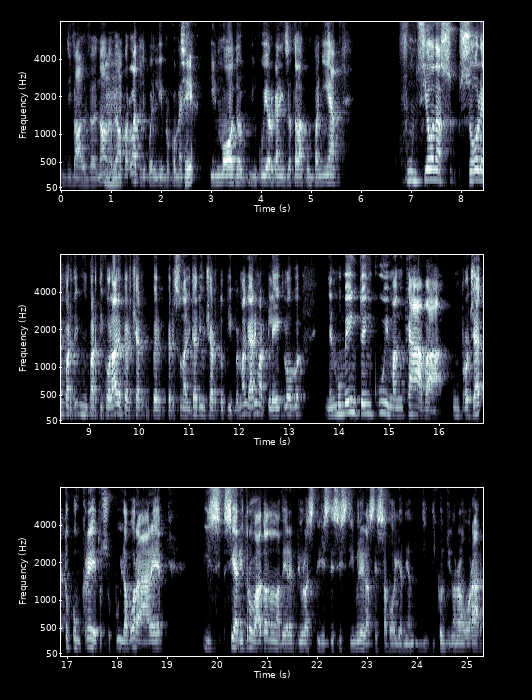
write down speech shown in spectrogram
di Valve, no? Ne Mhm. avevamo parlato di quel libro, come Sì, il modo in cui è organizzata la compagnia funziona solo in, parti- in particolare per, cer- per personalità di un certo tipo. E magari Mark Laidlaw, nel momento in cui mancava un progetto concreto su cui lavorare, il- si è ritrovato a non avere più la- gli stessi stimoli e la stessa voglia di, di- di continuare a lavorare.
